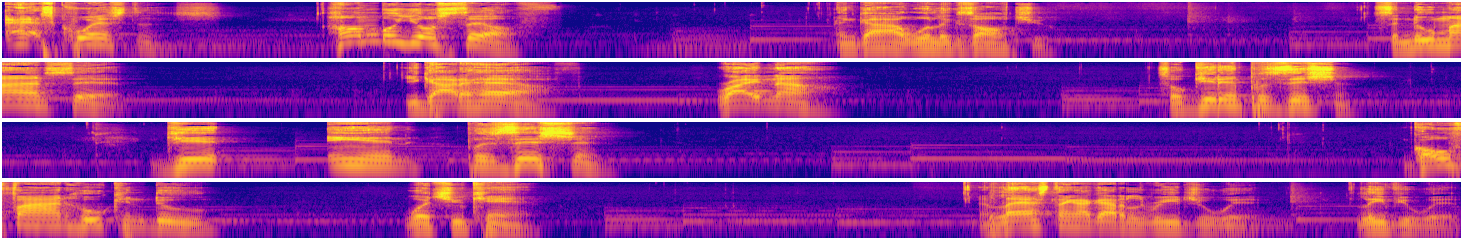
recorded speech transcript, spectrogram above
ask questions, humble yourself, and God will exalt you. It's a new mindset you got to have right now. So get in position. Get in position. Go find who can do what you can. And last thing I got to read you with leave you with.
